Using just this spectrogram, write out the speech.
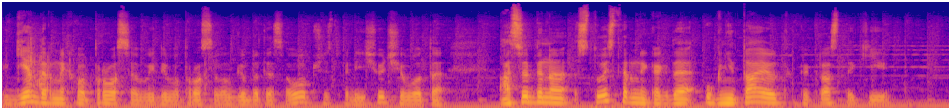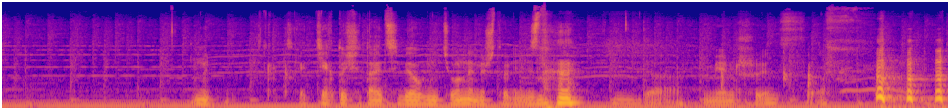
гендерных вопросов или вопросов ЛГБТ-сообщества или еще чего-то. Особенно с той стороны, когда угнетают как раз сказать, тех, кто считает себя угнетенными, что ли, не знаю. Да, меньшинство.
